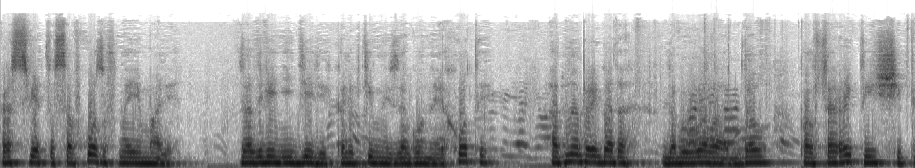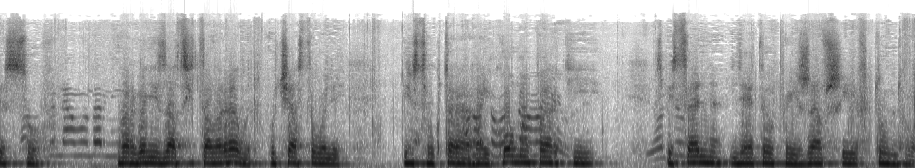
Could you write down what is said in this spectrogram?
расцвета совхозов на Ямале за две недели коллективной загонной охоты одна бригада добывала до полторы тысячи песцов. В организации Таларавы участвовали инструктора райкома партии, специально для этого приезжавшие в тундру.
